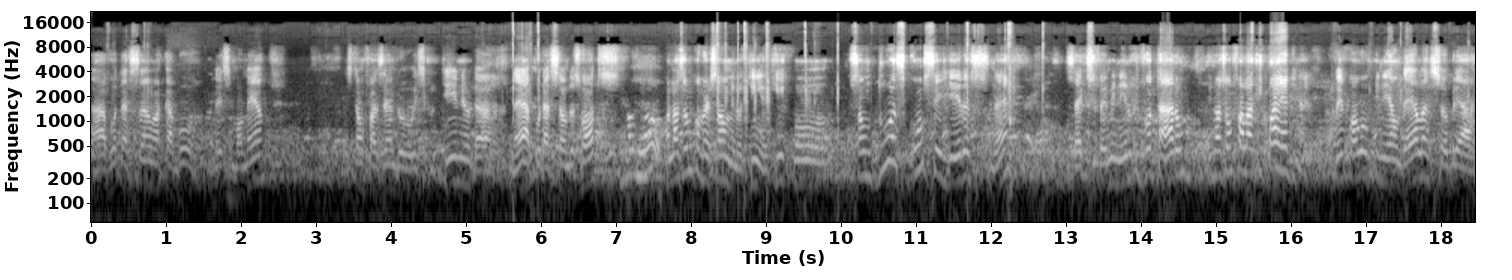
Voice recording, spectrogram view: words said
a votação acabou nesse momento. Estão fazendo o escrutínio da né, apuração dos votos. Mas nós vamos conversar um minutinho aqui com. São duas conselheiras, né? Sexo feminino que votaram. E nós vamos falar aqui com a Edna. Ver qual a opinião dela sobre a,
